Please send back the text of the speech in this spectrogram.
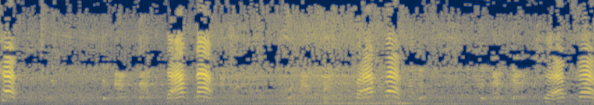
khắp. Đáp đáp. Thở áp ra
